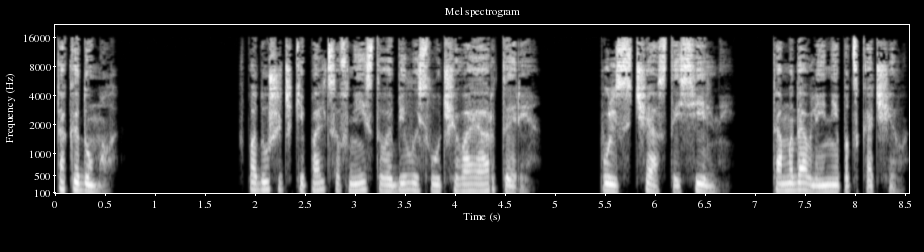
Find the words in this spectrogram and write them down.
Так и думала. В подушечке пальцев неистово билась лучевая артерия. Пульс частый, сильный. Там и давление подскочило.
